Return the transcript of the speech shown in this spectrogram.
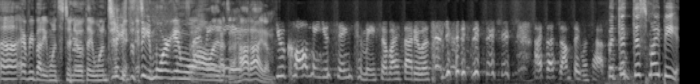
Uh, everybody wants to know if they won tickets to see Morgan Wallen. That's a hot item. You call me, you sing to me, so I thought it was. I thought something was happening. But th- this might be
